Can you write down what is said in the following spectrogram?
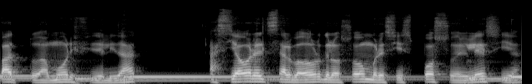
pacto de amor y fidelidad, así ahora el Salvador de los hombres y esposo de iglesia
